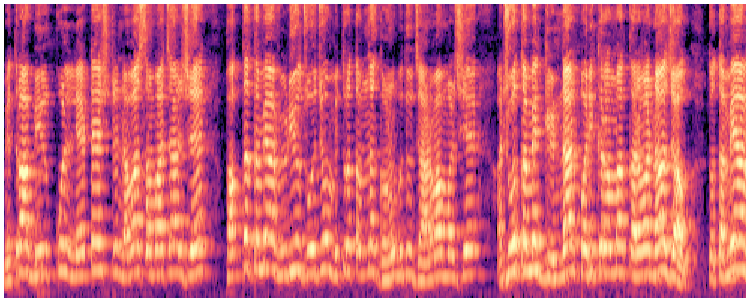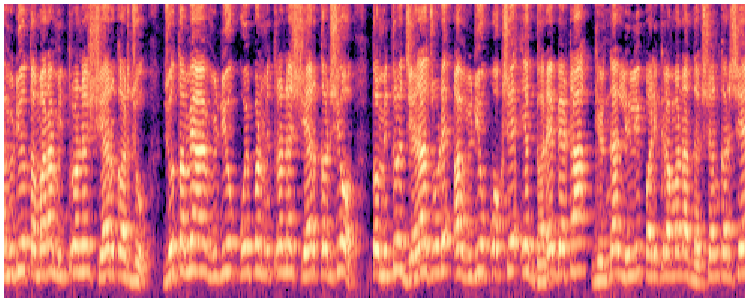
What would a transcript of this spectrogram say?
મિત્રો, આ બિલકુલ લેટેસ્ટ નવા સમાચાર છે. ફક્ત તમે આ વીડિયો જોજો. મિત્રો, તમને ઘણું બધું જાણવા મળશે. જો તમે ગિરનાર પરિક્રમા કરવા ન જાઓ, તો તમે આ વીડિયો તમારા મિત્રોને શેર કરજો. જો તમે આ વીડિયો કોઈ પણ મિત્રને શેર કરશો, તો મિત્રો, જેના જોડે આ વીડિયો પહોંચશે એ ઘરે બેઠા ગિરનાર લીલી પરિક્રમાના દર્શન કરશે.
